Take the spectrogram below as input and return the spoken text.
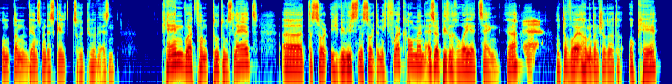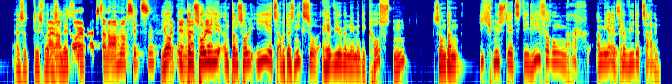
und dann werden sie mir das Geld zurücküberweisen. Kein Wort von tut uns leid, äh, das soll, ich, wir wissen, das sollte nicht vorkommen, also ein bisschen Reue zeigen. Ja? Ja. Und da war, haben wir dann schon gedacht, okay, also das war Weil das letzte. Zoll bleibst dann auch noch sitzen. Ja, und dann, soll ich, und dann soll ich jetzt, aber da ist nichts so, hey, wir übernehmen die Kosten, sondern ich müsste jetzt die Lieferung nach Amerika wieder zahlen.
